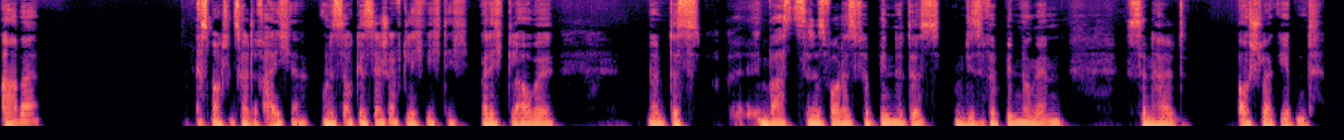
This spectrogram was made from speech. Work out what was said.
aber es macht uns halt reicher. Und es ist auch gesellschaftlich wichtig, weil ich glaube, ne, das im wahrsten Sinne des Wortes verbindet es. Und diese Verbindungen sind halt ausschlaggebend,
